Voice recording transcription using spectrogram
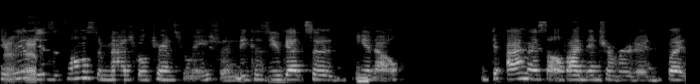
It really uh, is. It's almost a magical transformation because you get to, you know, I myself, I'm introverted, but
